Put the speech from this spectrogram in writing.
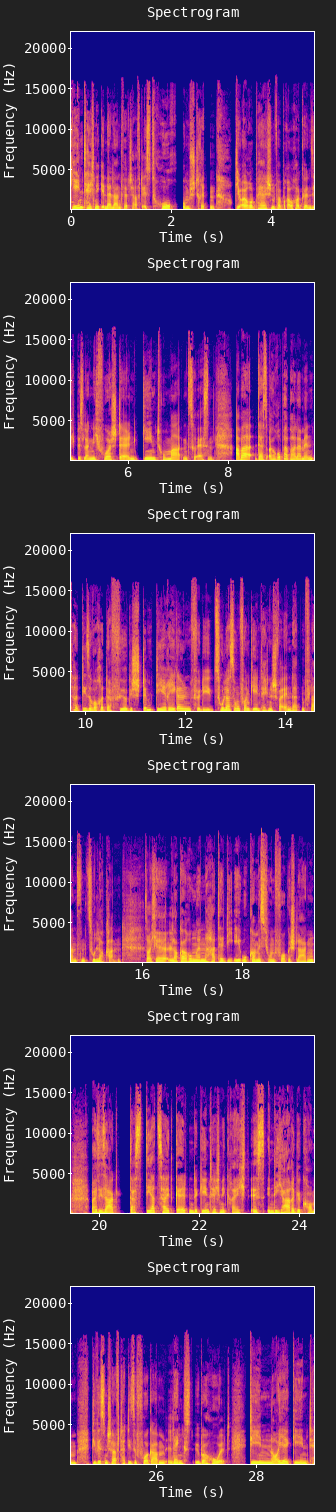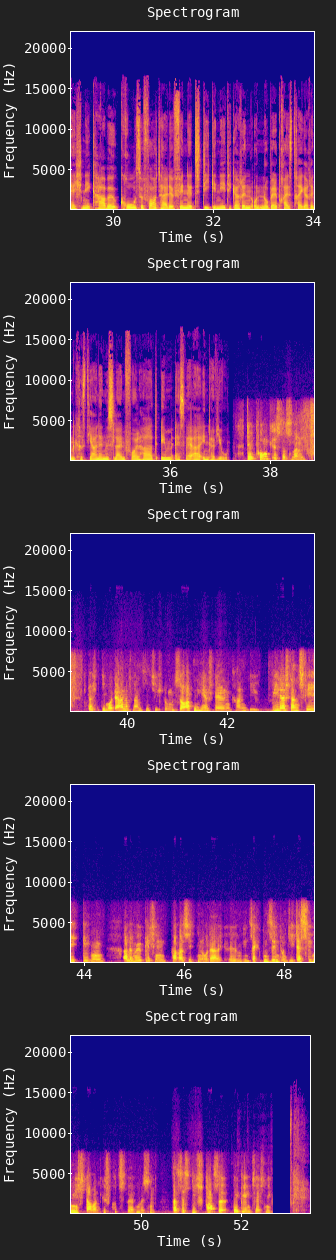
Gentechnik in der Landwirtschaft ist hoch umstritten. Die europäischen Verbraucher können sich bislang nicht vorstellen, Gentomaten zu essen. Aber das Europaparlament hat diese Woche dafür gestimmt, die Regeln für die Zulassung von gentechnisch veränderten Pflanzen zu lockern. Solche Lockerungen hatte die EU-Kommission vorgeschlagen, weil sie sagt, das derzeit geltende Gentechnikrecht ist in die Jahre gekommen. Die Wissenschaft hat diese Vorgaben längst überholt. Die neue Gentechnik habe große Vorteile, findet die Genetikerin und Nobelpreisträgerin Christiane Nüsslein-Vollhardt im SWR-Interview. Der Punkt ist, dass man durch die moderne Pflanzenzüchtung Sorten herstellen kann, die widerstandsfähig gegen alle möglichen Parasiten oder äh, Insekten sind und die deswegen nicht dauernd gespritzt werden müssen. Das ist die Chance der Gentechnik.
